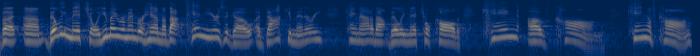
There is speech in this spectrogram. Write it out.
but um, Billy Mitchell, you may remember him about 10 years ago, a documentary came out about Billy Mitchell called King of Kong. King of Kong.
